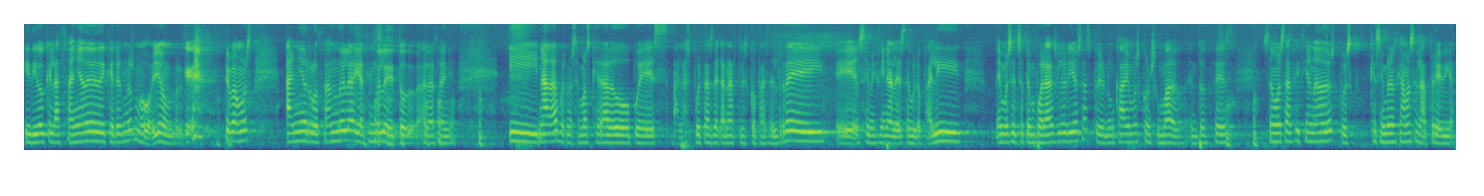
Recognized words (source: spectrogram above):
Y digo que la hazaña debe de querernos mogollón, porque llevamos años rozándola y haciéndole de todo a la hazaña. Y nada, pues nos hemos quedado pues, a las puertas de ganar tres Copas del Rey, eh, en semifinales de Europa League. Hemos hecho temporadas gloriosas, pero nunca hemos consumado. Entonces, somos aficionados pues, que siempre nos quedamos en la previa.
